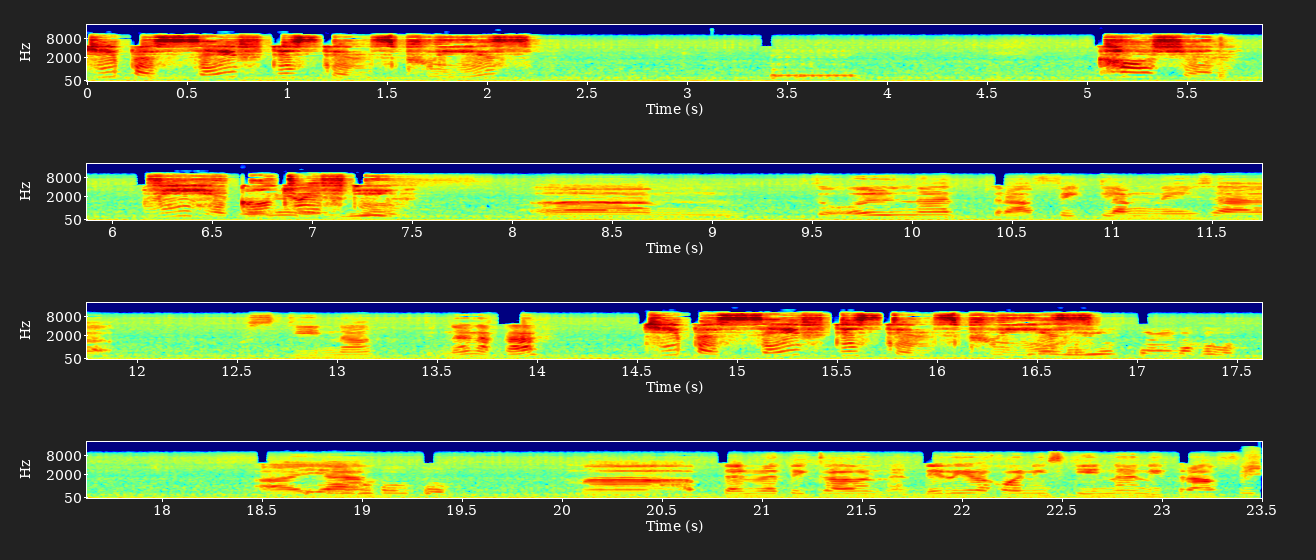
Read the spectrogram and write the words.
Keep a safe distance, please. Caution. Vehicle drifting. um tuol na traffic lang na sa skina na ka? Keep a safe distance, please. aya maaptan ra ti kaon diri ra ko ning skina ni traffic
